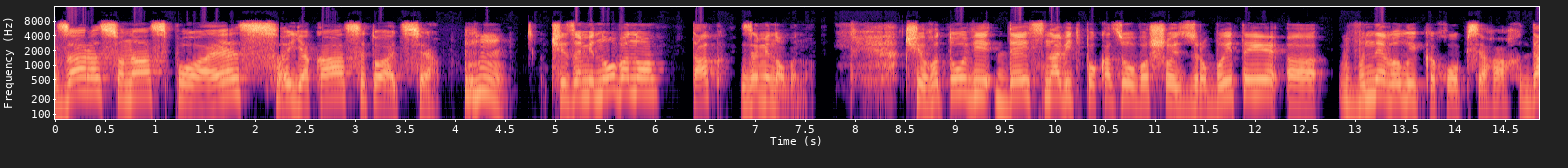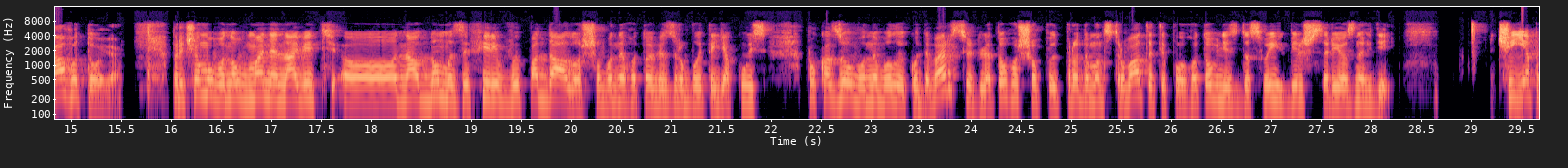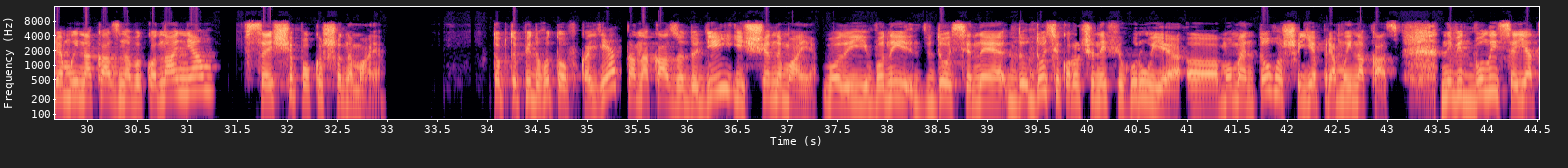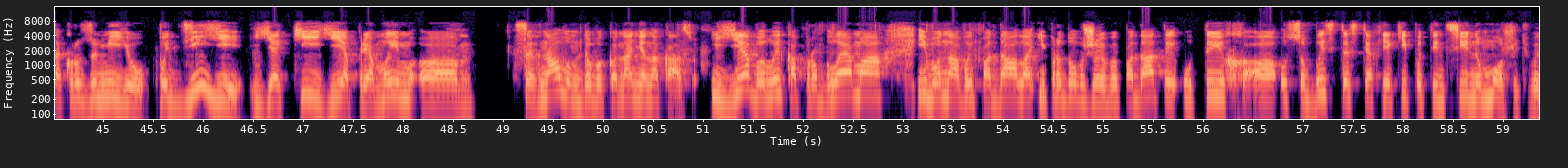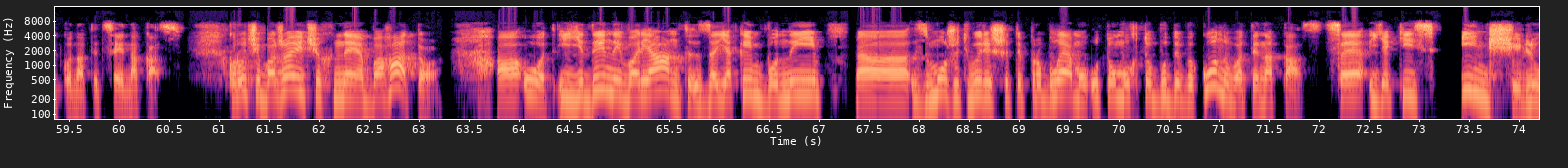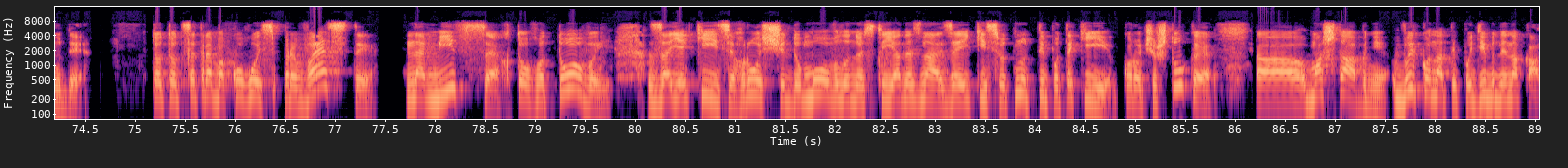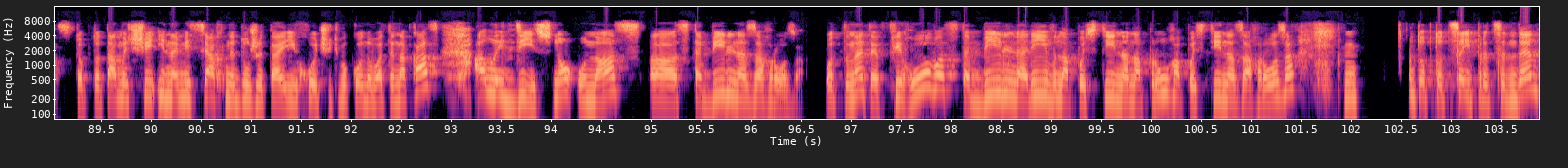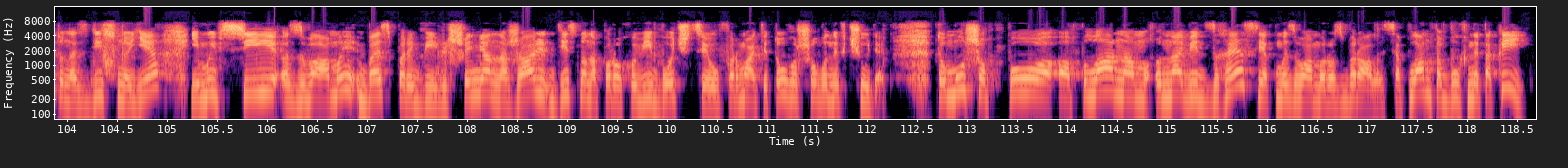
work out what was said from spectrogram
Зараз у нас по АЕС яка ситуація? Чи заміновано? Так, заміновано. Чи готові десь навіть показово щось зробити е, в невеликих обсягах? Да, готові. Причому воно в мене навіть е, на одному з ефірів випадало, що вони готові зробити якусь показову невелику диверсію для того, щоб продемонструвати типу готовність до своїх більш серйозних дій. Чи є прямий наказ на виконання? Все ще поки що немає. Тобто підготовка є, та наказу до дій і ще немає. Вони, досі не досі коротше не фігурує е, момент того, що є прямий наказ. Не відбулися, я так розумію, події, які є прямим. Е, Сигналом до виконання наказу і є велика проблема, і вона випадала і продовжує випадати у тих е, особистостях, які потенційно можуть виконати цей наказ. Коротше, бажаючих небагато. А, от і єдиний варіант, за яким вони е, зможуть вирішити проблему у тому, хто буде виконувати наказ, це якісь інші люди. Тобто, це треба когось привести на місце, хто готовий за якісь гроші домовленості, я не знаю, за якісь от, ну, типу такі коротше штуки е, масштабні, виконати подібний наказ. Тобто там ще і на місцях не дуже та і хочуть виконувати наказ, але дійсно у нас е, стабільна загроза. От знаєте, фігова, стабільна, рівна, постійна напруга, постійна загроза. Тобто цей прецедент у нас дійсно є, і ми всі з вами без перебільшення, на жаль, дійсно на пороховій бочці у форматі того, що вони вчудять. Тому що по планам навіть з ГЕС, як ми з вами розбиралися, план там був не такий.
